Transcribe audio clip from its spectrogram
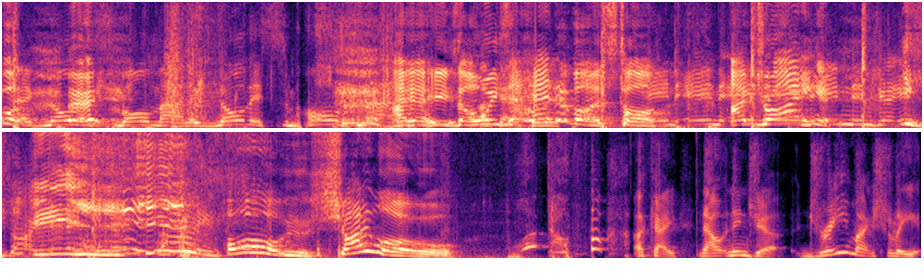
this, on. ignore this small man. Ignore this small man. I, he's always Okay, ahead come of us, Tom. In, in, I'm in, trying. In, in, ninja, inside, inside. oh, Shiloh. What the fuck? Okay, now Ninja, Dream actually,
